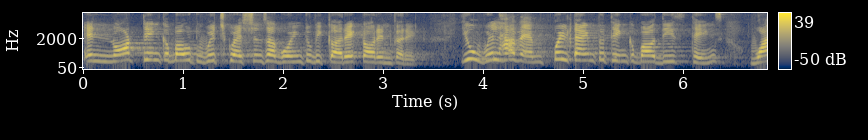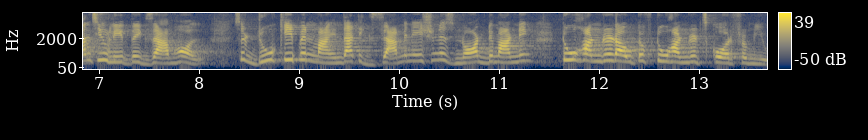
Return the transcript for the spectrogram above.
and not think about which questions are going to be correct or incorrect. You will have ample time to think about these things once you leave the exam hall. So do keep in mind that examination is not demanding 200 out of 200 score from you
